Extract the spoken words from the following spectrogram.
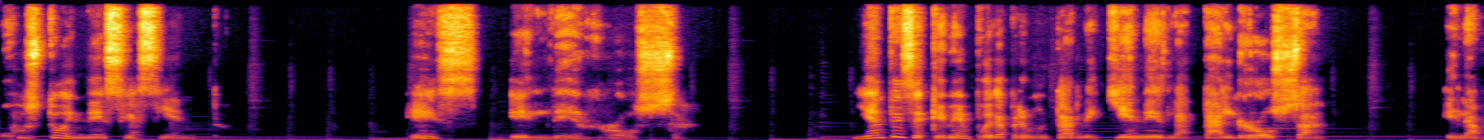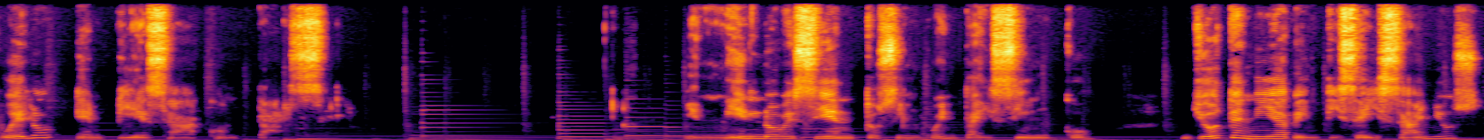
justo en ese asiento. Es el de Rosa. Y antes de que Ben pueda preguntarle quién es la tal Rosa, el abuelo empieza a contarse. En 1955 yo tenía 26 años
